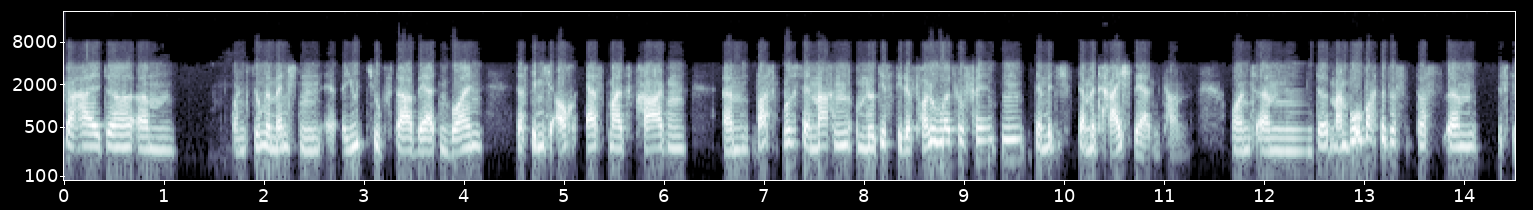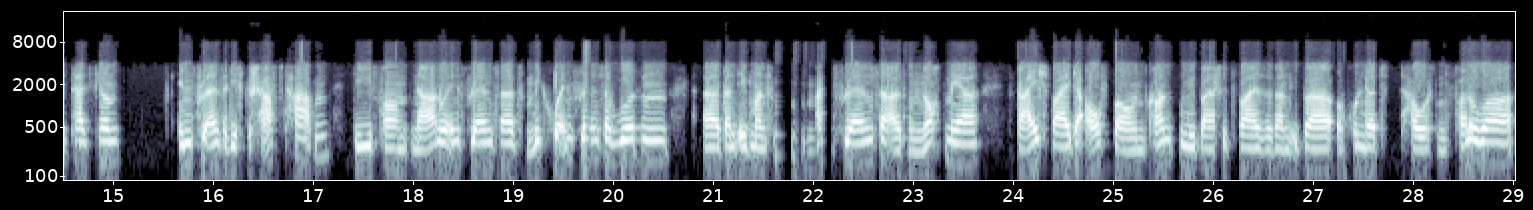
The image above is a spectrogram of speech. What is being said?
halte ähm, und junge Menschen äh, YouTube-Star werden wollen, dass die mich auch erstmals fragen, ähm, was muss ich denn machen, um möglichst viele Follower zu finden, damit ich damit reich werden kann. Und ähm, man beobachtet, dass, dass ähm, es gibt halt Firmen, Influencer, die es geschafft haben, die vom Nano-Influencer zum Mikro-Influencer wurden, äh, dann irgendwann zum Influencer, also noch mehr Reichweite aufbauen konnten, wie beispielsweise dann über 100.000 Follower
